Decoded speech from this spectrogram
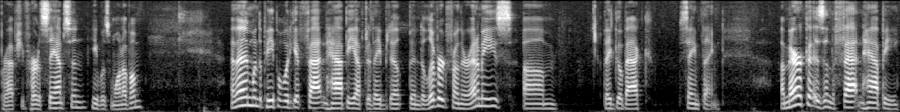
Perhaps you've heard of Samson, he was one of them. And then when the people would get fat and happy after they'd been delivered from their enemies, um, they'd go back, same thing. America is in the fat and happy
